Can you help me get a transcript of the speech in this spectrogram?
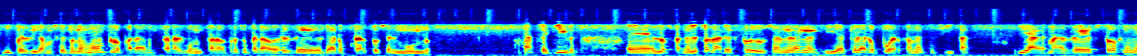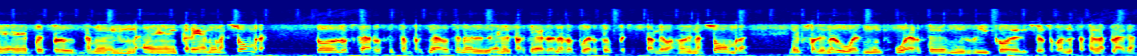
y pues digamos que es un ejemplo para, para, algún, para otros operadores de, de aeropuertos del mundo a seguir. Eh, los paneles solares producen la energía que el aeropuerto necesita y además de esto eh, pues también eh, crean una sombra. Todos los carros que están parqueados en el, en el parqueadero del aeropuerto pues están debajo de una sombra. El sol en Aruba es muy fuerte, muy rico, delicioso cuando estás en la playa,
